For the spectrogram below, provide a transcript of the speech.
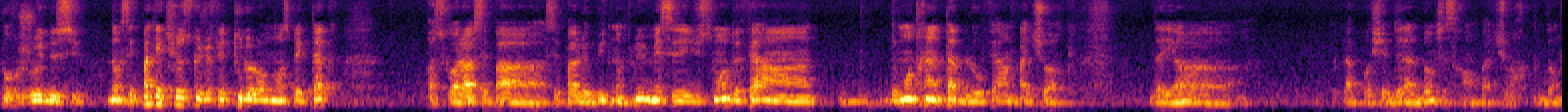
pour jouer dessus. Donc c'est pas quelque chose que je fais tout le long de mon spectacle, parce que voilà, c'est pas pas le but non plus, mais c'est justement de faire un de montrer un tableau, faire un patchwork. D'ailleurs, euh, la pochette de l'album ce sera en patchwork. Donc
